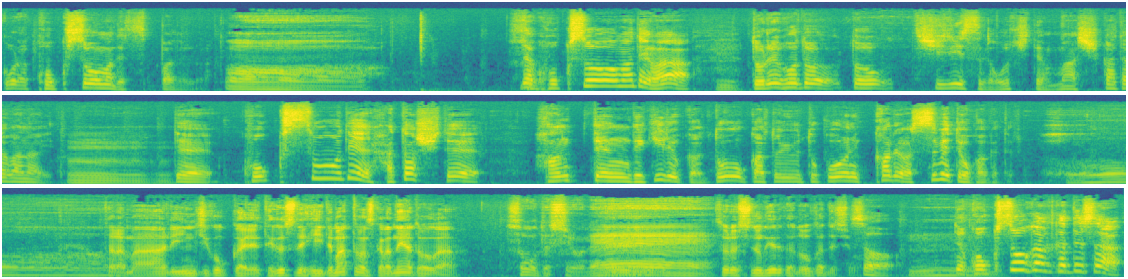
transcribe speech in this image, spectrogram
これは国葬まで突っぱねるわけ。ああ。だから国葬までは、どれほどと支持率が落ちても、まあ仕方がないと。うん。で、国葬で果たして反転できるかどうかというところに彼は全てをかけてる。ただまあ、臨時国会で手ぐすで引いて待ってますからね、野党が。そうですよね。それをしのげるかどうかでしょう。そう。で、国葬がかでさ、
